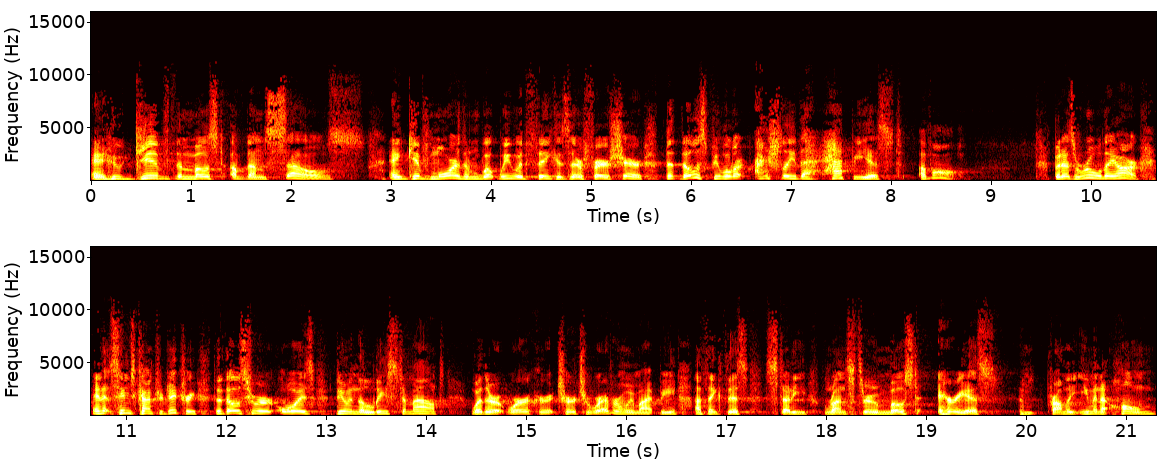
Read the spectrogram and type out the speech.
and who give the most of themselves and give more than what we would think is their fair share, that those people are actually the happiest of all. But as a rule, they are. And it seems contradictory that those who are always doing the least amount, whether at work or at church or wherever we might be, I think this study runs through most areas, and probably even at home,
